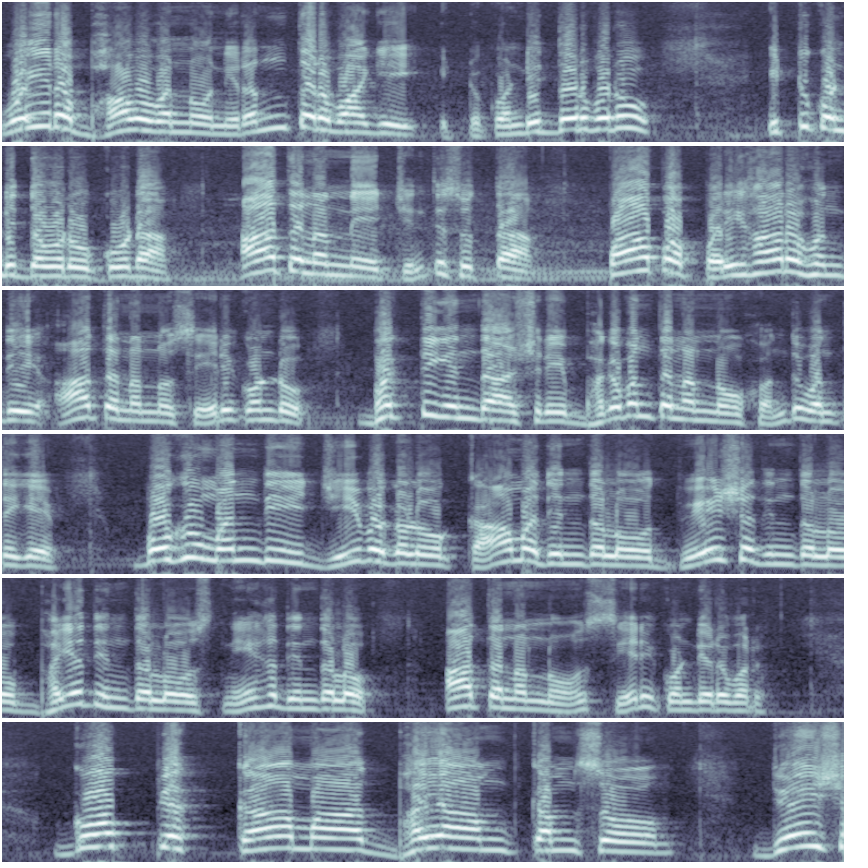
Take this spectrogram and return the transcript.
ವೈರ ಭಾವವನ್ನು ನಿರಂತರವಾಗಿ ಇಟ್ಟುಕೊಂಡಿದ್ದವರು ಇಟ್ಟುಕೊಂಡಿದ್ದವರು ಕೂಡ ಆತನನ್ನೇ ಚಿಂತಿಸುತ್ತಾ ಪಾಪ ಪರಿಹಾರ ಹೊಂದಿ ಆತನನ್ನು ಸೇರಿಕೊಂಡು ಭಕ್ತಿಯಿಂದ ಶ್ರೀ ಭಗವಂತನನ್ನು ಹೊಂದುವಂತೆಯೇ ಬಹುಮಂದಿ ಜೀವಗಳು ಕಾಮದಿಂದಲೋ, ದ್ವೇಷದಿಂದಲೋ, ಭಯದಿಂದಲೋ, ಸ್ನೇಹದಿಂದಲೋ ಆತನನ್ನು ಸೇರಿಕೊಂಡಿರುವರು. ಗೋಪ್ಯ ಕಾಮಾದ್ ಭಯಾಂ ಕಂಸೋ, ದ್ವೇಷ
